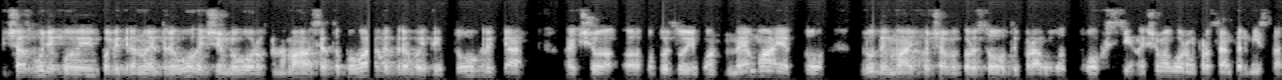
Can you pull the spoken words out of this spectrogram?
під час будь-якої повітряної тривоги, чим би ворог не намагався атакувати, треба йти до укриття. А якщо поблизу його немає, то люди мають хоча б використовувати правило двох стін. Якщо ми говоримо про центр міста,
